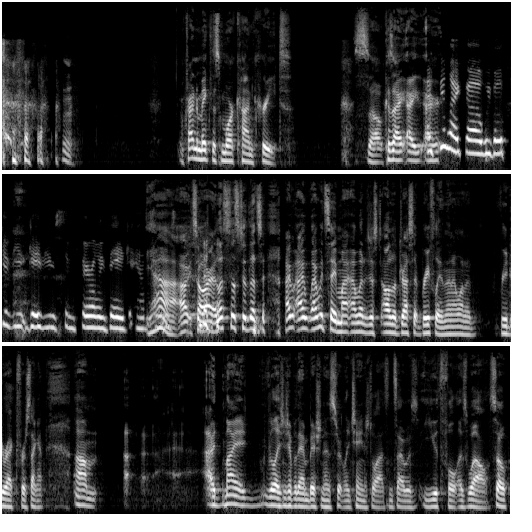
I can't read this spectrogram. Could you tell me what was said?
Hmm. I'm trying to make this more concrete. So, because I, I, I, feel like uh, we both give you gave you some fairly vague answers. Yeah. All right, so, all right, let's let's do let's. I, I, I would say my I want to just I'll address it briefly, and then I want to redirect for a second. Um, I, my relationship with ambition has certainly changed a lot since I was youthful as well. So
